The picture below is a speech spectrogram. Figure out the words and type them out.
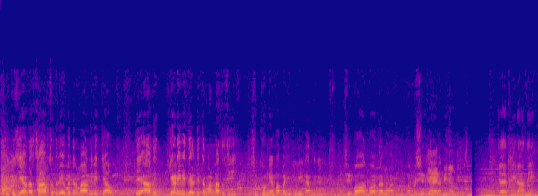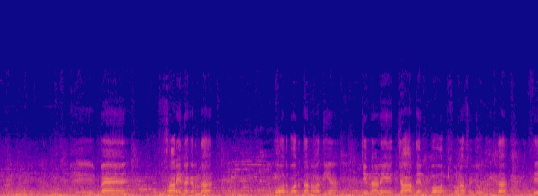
ਵੀ ਤੁਸੀਂ ਆਪਦਾ ਸਾਫ਼ ਸੁਥਰੇ ਹੋ ਕੇ ਦਰਬਾਰ ਦੇ ਵਿੱਚ ਆਓ ਤੇ ਆਪਦੀ ਜਿਹੜੀ ਵੀ ਦਿਲ ਦੀ ਤਮੰਨਾ ਤੁਸੀਂ ਸੁਖੋਗੇ ਬਾਬਾ ਜੀ ਪੂਰੀ ਕਰਨਗੇ ਜੀ। ਬਹੁਤ ਬਹੁਤ ਧੰਨਵਾਦ ਜੀ ਬਾਬਾ ਜੀ ਜੈ ਜੈ ਪੀਰਾਂ ਦੀ। ਮੈਂ ਸਾਰੇ ਨਗਰ ਦਾ ਬਹੁਤ ਬਹੁਤ ਧੰਨਵਾਦੀ ਹਾਂ, ਜਿਨ੍ਹਾਂ ਨੇ 4 ਦਿਨ ਬਹੁਤ ਸੋਹਣਾ ਸੰਯੋਗ ਕੀਤਾ ਤੇ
